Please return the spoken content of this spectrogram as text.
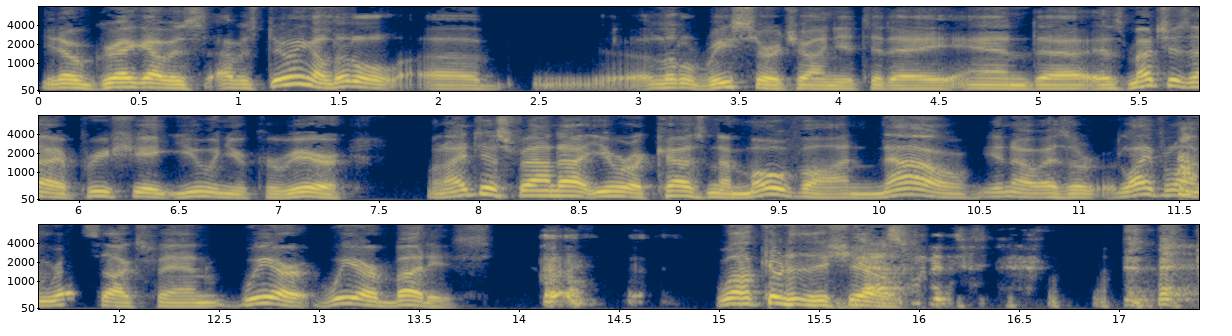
you know, Greg, I was I was doing a little uh, a little research on you today, and uh, as much as I appreciate you and your career, when I just found out you were a cousin of Mo Vaughn, now you know, as a lifelong Red Sox fan, we are we are buddies. Welcome to the show. That's what it,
